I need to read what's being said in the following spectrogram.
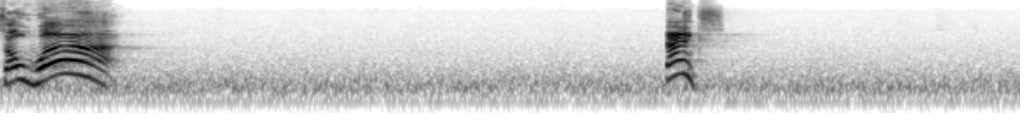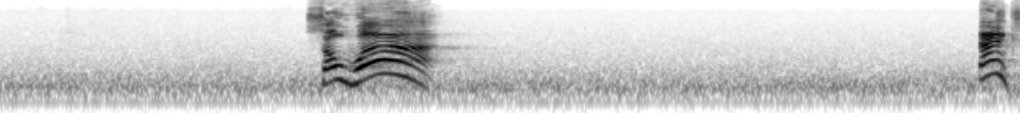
So what? Thanks. So what? Thanks.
